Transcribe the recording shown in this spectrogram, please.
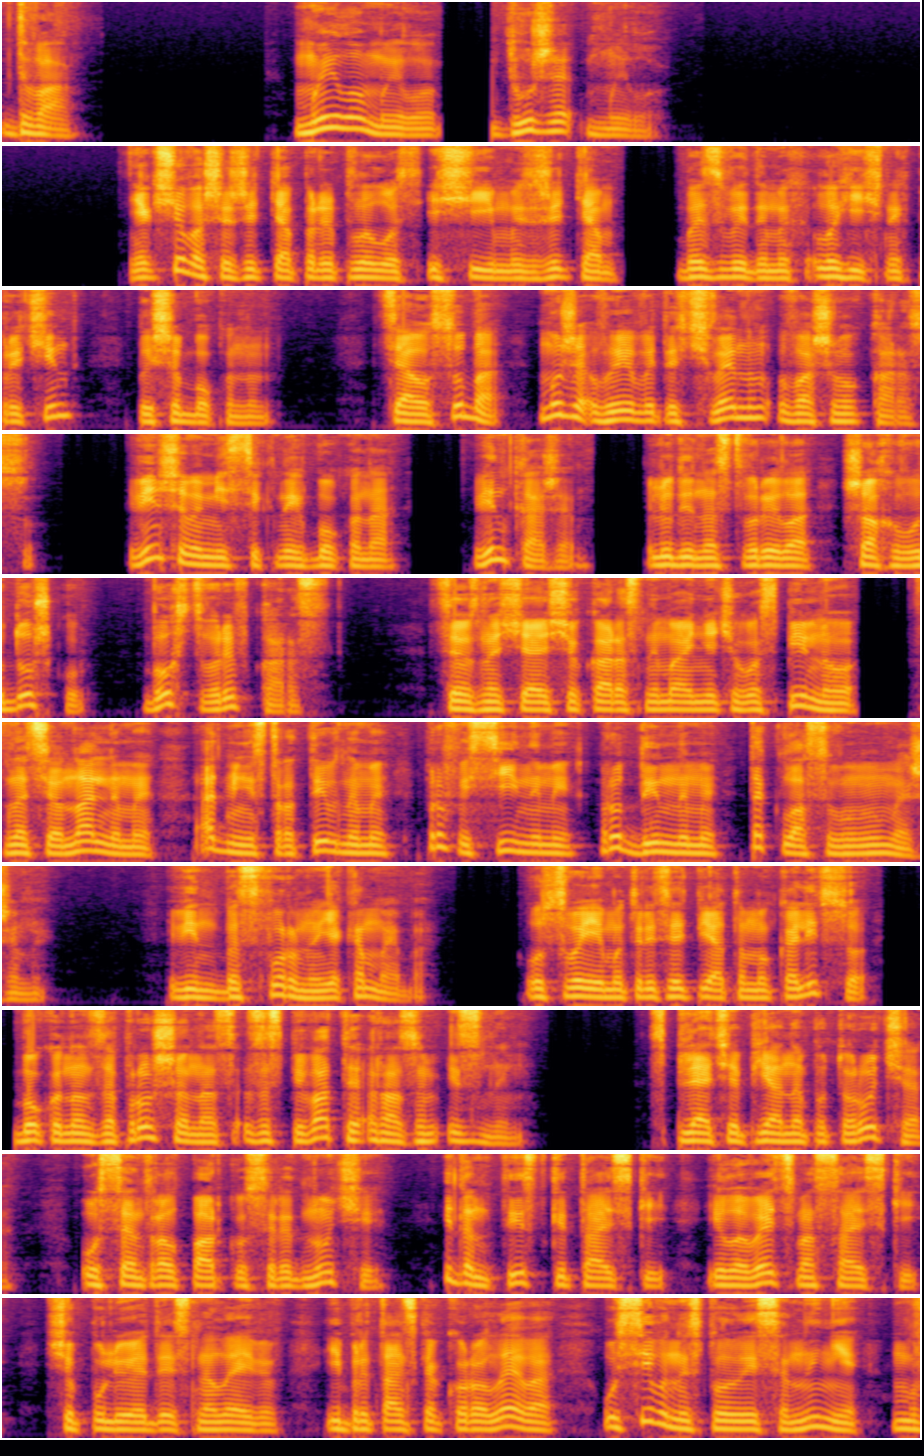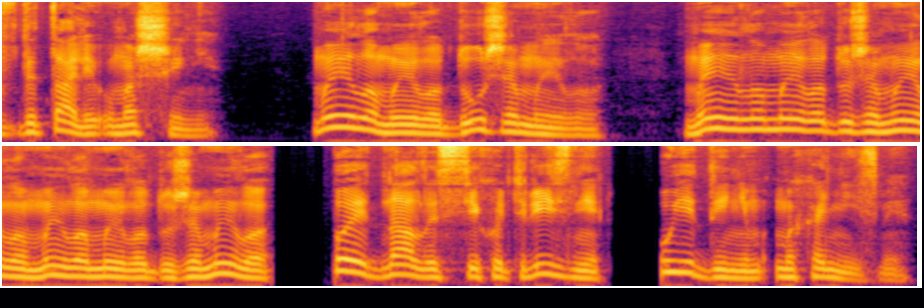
2. Мило, мило, дуже мило. Якщо ваше життя переплилось із чиїмось життям без видимих логічних причин, пише Боконон, ця особа може виявитись членом вашого карасу. В іншому місці книг Бокона він каже людина створила шахову дошку, Бог створив карас. Це означає, що карас не має нічого спільного з національними, адміністративними, професійними, родинними та класовими межами. Він безформний, як амеба. У своєму 35-му каліпсо Боконон запрошує нас заспівати разом із ним. Спляча п'яна потороча у Централ парку серед ночі, і дантист китайський, і ловець масайський, що полює десь на левів, і британська королева, усі вони сплелися нині, мов деталі у машині. Мило, мило, дуже мило. Мило, мило, дуже мило, мило, мило, дуже мило, поєднались всі хоч різні у єдинім механізмі.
